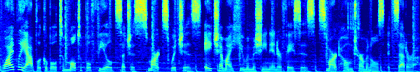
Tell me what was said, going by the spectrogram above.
widely applicable to multiple fields such as smart switches, HMI human-machine interfaces, smart home terminals, etc.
